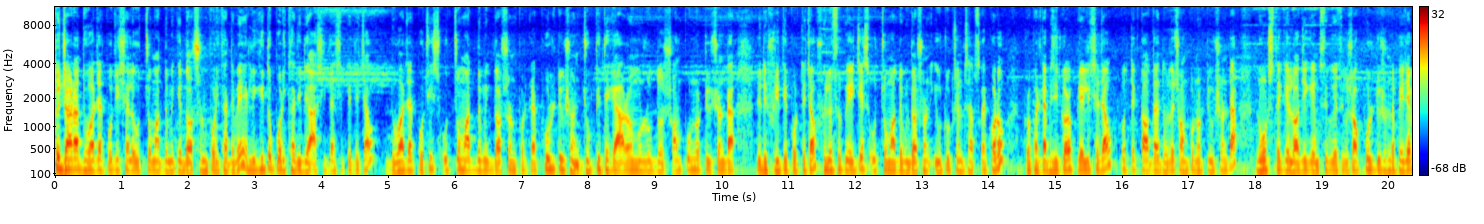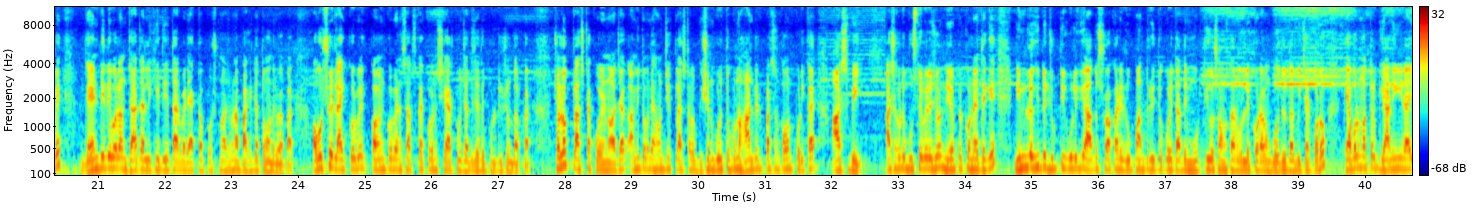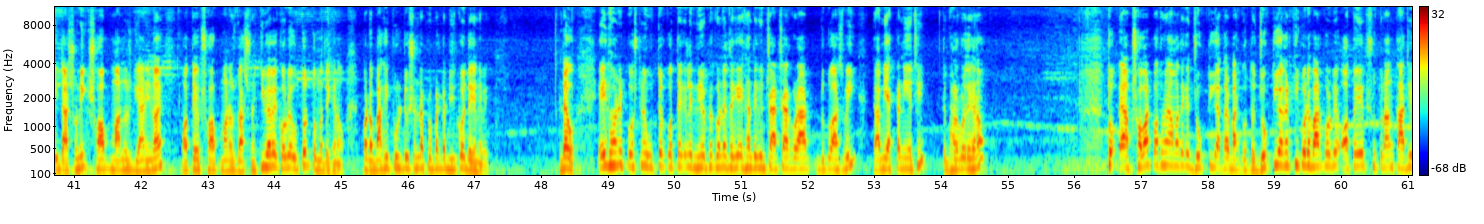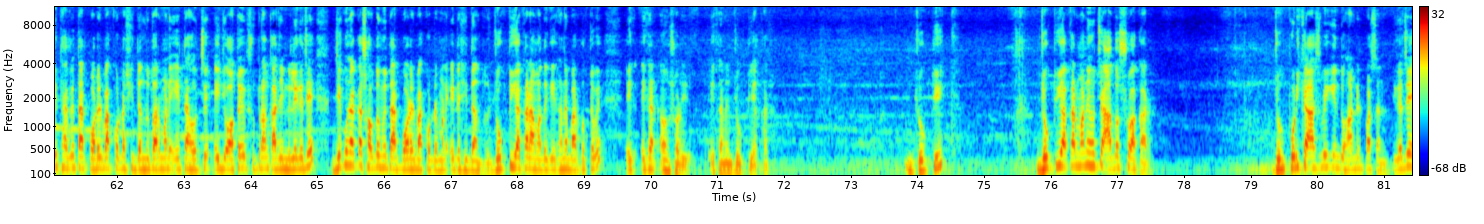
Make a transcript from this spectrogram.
তো যারা দু হাজার পঁচিশ সালে উচ্চ মাধ্যমিকের দর্শন পরীক্ষা দেবে, লিখিত পরীক্ষা যদি আশি তাশি পেতে চাও দু হাজার পঁচিশ উচ্চ মাধ্যমিক দর্শন পরীক্ষার ফুল টিউশন যুক্তি থেকে আরম্ভলুব্ধ সম্পূর্ণ টিউশনটা যদি ফ্রিতে পড়তে চাও ফিলোসফি এইচএস উচ্চ মাধ্যমিক দর্শন ইউটিউব চ্যানেল সাবস্ক্রাইব করো প্রোফাইলটা ভিজিট করো প্লে লিস্টে যাও, প্রত্যেকটা অধ্যায় ধরলে সম্পূর্ণ টিউশনটা নোটস থেকে লজিক এমসিকিউ এসিকিউ সব ফুল টিউশনটা পেয়ে যাবে। গ্যারান্টি দিয়ে বললাম, যা যা লিখে দিয়ে তার বাইরে একটা প্রশ্ন আসবে না, বাকিটা তোমাদের ব্যাপার। অবশ্যই লাইক করবে কমেন্ট করবেন সাবস্ক্রাইব করবেন শেয়ার করবে, যাদের যাদের ফুল টিউশন দরকার। চলো ক্লাসটা করে নেওয়া যাক। আমি তোমাদের এখন যে ক্লাসটা ভীষণ গুরুত্বপূর্ণ হান্ড্রেড পার্সেন্ট কমন পরীক্ষায় আসবেই। আশা করি বুঝতে পেরেছ, নিরপেক্ষ ন্যায় থেকে নিম্নলিখিত যুক্তিগুলিকে আদর্শ আকারে রূপান্তরিত করে তাদের মূর্তি ও সংস্থান উল্লেখ করো এবং বৈধতা বিচার করো। কেবলমাত্র জ্ঞানীরাই দার্শনিক, সব মানুষ জ্ঞানী নয়, অতএব সব মানুষ দার্শনিক। কীভাবে করবে উত্তর তোমরা দেখে নাও। ফটো, বাকি ফুল টিউশনটা প্রপারটা ভিজিট করে দেখে নেবে। দেখো, এই ধরনের প্রশ্নের উত্তর করতে গেলে নিরপেক্ষ থেকে এখান থেকে কিন্তু চার চার করে আট, দুটো আসবেই। তো আমি একটা নিয়েছি, তো ভালো করে দেখে নাও। তো সবার প্রথমে আমাদেরকে যৌক্তিক আকার বার করতে হবে। যৌক্তিক আকার কি করে বার করবে? অতএব সুতরাং কাজেই থাকলে তার পরের বাক্যটা সিদ্ধান্ত। তার মানে এটা হচ্ছে এই যে অতএব সুতরাং কাজে মিলে গেছে, যে কোনো একটা শব্দ মিলে তার পরের বাক্যটা মানে এটা সিদ্ধান্ত। যৌক্তিক আকার আমাদেরকে এখানে বার করতে হবে। এখানে, ও সরি এখানে যৌক্তিক আকার। যৌক্তিক যৌক্তিক আকার মানে হচ্ছে আদর্শ আকার। যোগ, পরীক্ষা আসবেই কিন্তু হান্ড্রেড পার্সেন্ট ঠিক আছে?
